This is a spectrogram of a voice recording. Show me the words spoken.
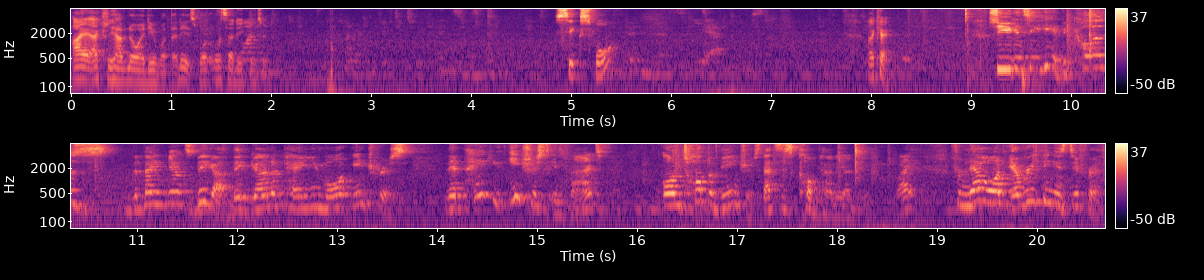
I actually have no idea what that is. What, what's that equal to? 6, 4? Yeah. Okay. So you can see here, because the bank account's bigger, they're gonna pay you more interest. They're paying you interest, in fact, on top of the interest. That's this compounding idea, right? From now on, everything is different.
